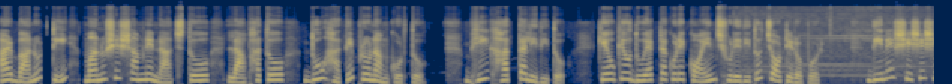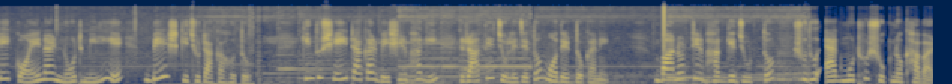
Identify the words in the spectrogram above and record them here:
আর বানরটি মানুষের সামনে নাচত, লাফাতো, দু হাতে প্রণাম করত। ভিগ হাততালি দিত। কেউ কেউ দু একটা করে কয়েন ছুঁড়ে দিত চটের ওপর। দিনের শেষে সেই কয়েন আর নোট মিলিয়ে বেশ কিছু টাকা হতো। কিন্তু সেই টাকার বেশিরভাগই রাতে চলে যেত মদের দোকানে। বানরটির ভাগ্যে জুটত শুধু এক মুঠো শুকনো খাবার।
